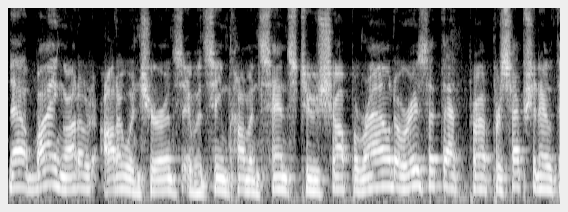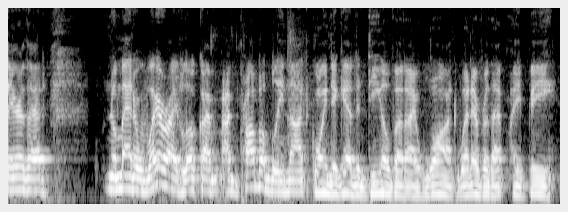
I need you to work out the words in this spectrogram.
Now, buying auto auto insurance, it would seem common sense to shop around, or is it that perception out there that no matter where I look, I'm, I'm probably not going to get a deal that I want, whatever that might be?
